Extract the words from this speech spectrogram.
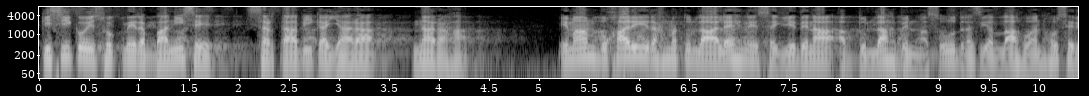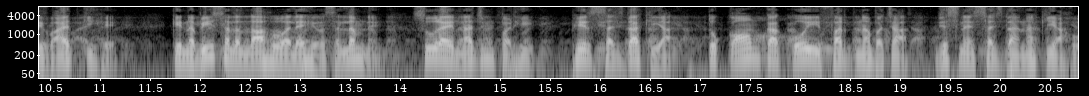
کسی کو اس حکم ربانی سے سرتابی کا یارہ نہ رہا۔ امام بخاری رحمت اللہ علیہ نے سیدنا عبداللہ بن مسعود رضی اللہ عنہ سے روایت کی ہے کہ نبی صلی اللہ علیہ وسلم نے سورہ نجم پڑھی، پھر سجدہ کیا تو قوم کا کوئی فرد نہ بچا جس نے سجدہ نہ کیا ہو۔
